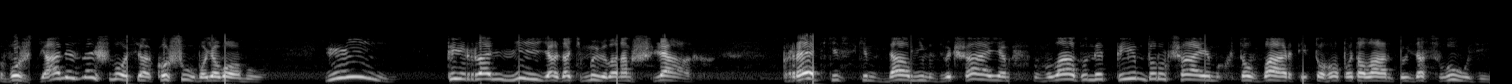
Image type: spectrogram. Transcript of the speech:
Вождя не знайшлося кошу бойовому. Ні, тиранія затьмила нам шлях. Предківським давнім звичаєм владу не тим доручаєм, хто вартий того по таланту й заслузі.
